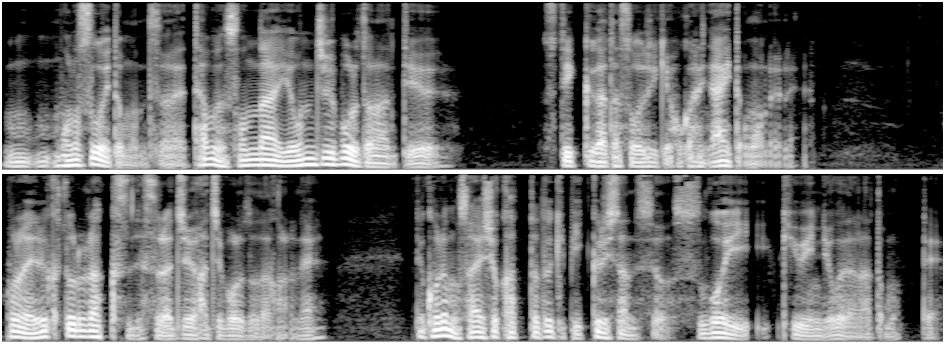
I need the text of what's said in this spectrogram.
ものすごいと思うんですよね。多分そんな 40V なんていうスティック型掃除機他にないと思うんだよね。このエレクトロラックスですら 18V だからね。で、これも最初買った時びっくりしたんですよ。すごい吸引力だなと思って。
